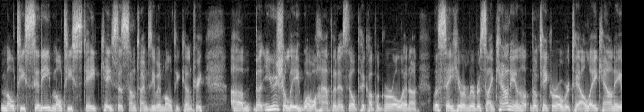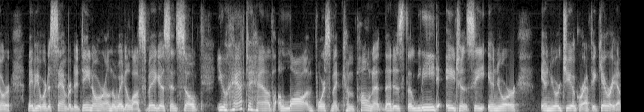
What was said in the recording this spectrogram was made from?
multi-city, multi-state cases, sometimes even multi-country. Um, but usually, what will happen is they'll pick up a girl in a, let's say here in Riverside County, and they'll, they'll take her over to LA County or maybe over to San Bernardino or on the way to Las Vegas. And so you have to have a law enforcement component that is the lead agency in your in your geographic area.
